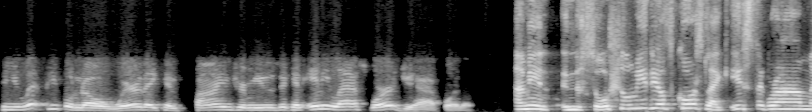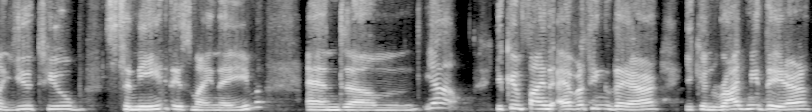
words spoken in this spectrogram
Can you let people know where they can find your music and any last words you have for them? I mean, in the social media, of course, like Instagram, YouTube, Senhit is my name. And um, yeah, you can find everything there. You can write me there.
